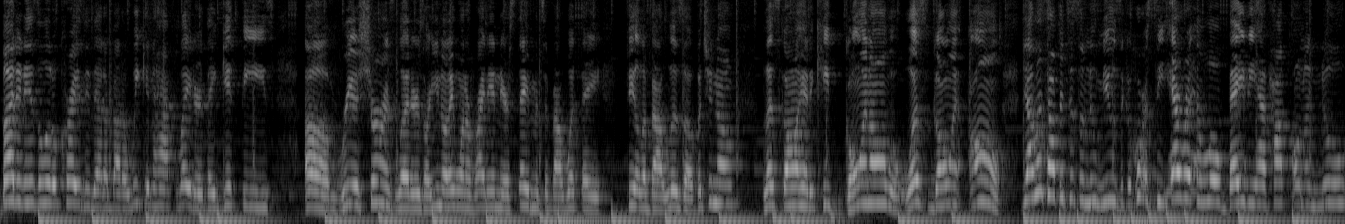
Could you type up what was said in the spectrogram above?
But it is a little crazy that about a week and a half later, they get these um, reassurance letters or, you know, they want to write in their statements about what they feel about Lizzo. But, you know, Let's go ahead and keep going on with what's going on. Y'all, let's hop into some new music. Of course, Ciara and Lil Baby have hopped on a new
